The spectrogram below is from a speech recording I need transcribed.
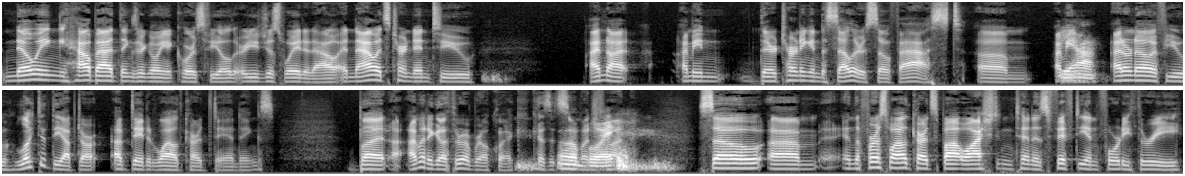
Knowing how bad things are going at Coors Field, or you just wait it out, and now it's turned into. I'm not. I mean, they're turning into sellers so fast. Um, I mean, Yeah. I don't know if you looked at the up- updated wild card standings, but I'm going to go through them real quick because it's so oh much boy. fun. So, um, in the first wild card spot, Washington is 50 and 43,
